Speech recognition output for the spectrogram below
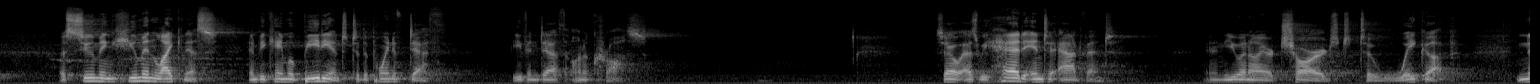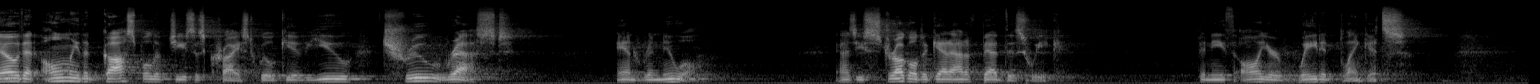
assuming human likeness, and became obedient to the point of death, even death on a cross. So, as we head into Advent, and you and I are charged to wake up know that only the gospel of Jesus Christ will give you true rest and renewal as you struggle to get out of bed this week beneath all your weighted blankets.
